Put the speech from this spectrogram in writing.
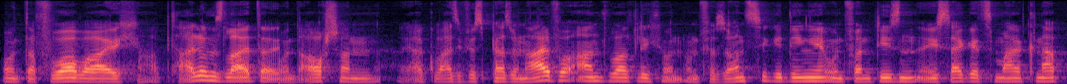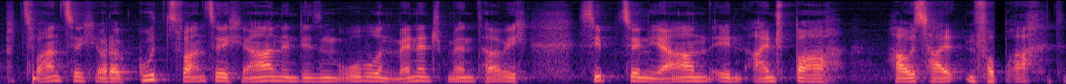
Und davor war ich Abteilungsleiter und auch schon ja, quasi fürs Personal verantwortlich und, und für sonstige Dinge. Und von diesen, ich sage jetzt mal knapp 20 oder gut 20 Jahren in diesem oberen Management habe ich 17 Jahre in Einsparhaushalten verbracht.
